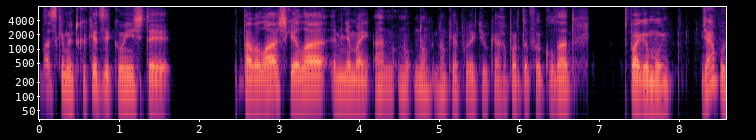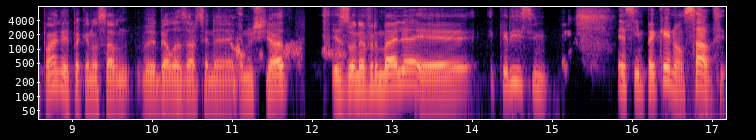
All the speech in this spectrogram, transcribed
basicamente o que eu quero dizer com isto é estava lá, cheguei lá, a minha mãe, ah, não, não, não- quero pôr aqui o carro à porta da faculdade, se paga muito. Já, pô, paga, para quem não sabe, eh, Belas Artes é, na, é no Chiado, a zona vermelha é, é caríssimo. É assim, para quem não sabe,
